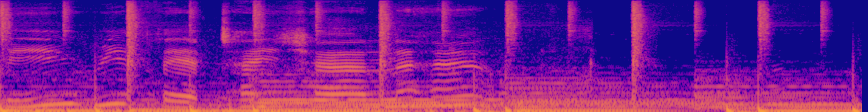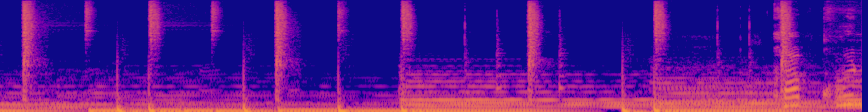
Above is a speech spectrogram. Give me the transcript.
ศรีวิเศษชัยชาญนะฮะขอบคุณ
